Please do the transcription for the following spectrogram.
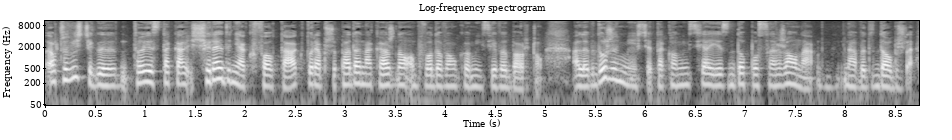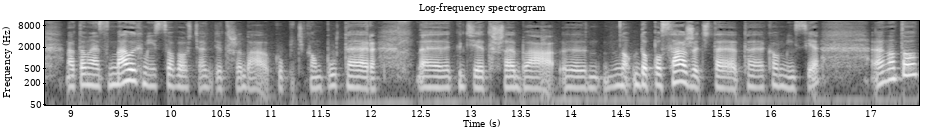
Oczywiście y, to jest taka średnia kwota, która przypada na każdą obwodową komisję wyborczą, ale w dużym mieście ta komisja jest doposażona nawet dobrze. Natomiast w małych miejscowościach, gdzie trzeba kupić komputer, gdzie trzeba no, doposażyć te, te komisje, no to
